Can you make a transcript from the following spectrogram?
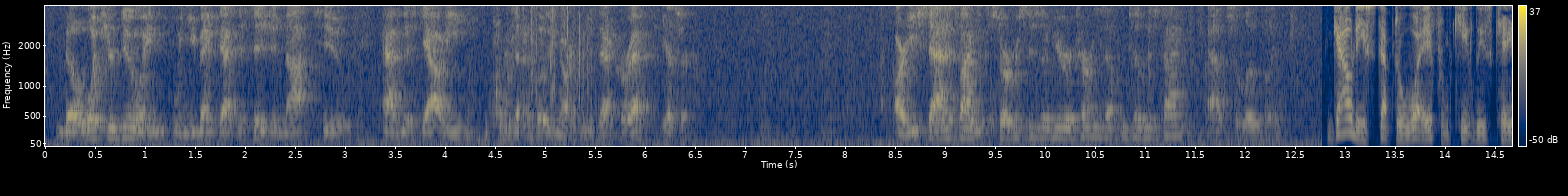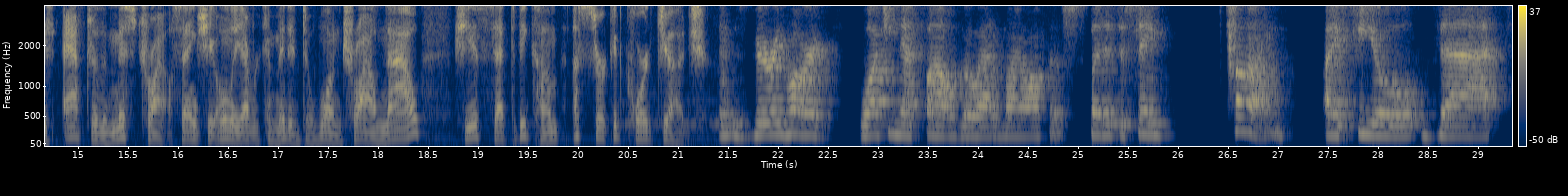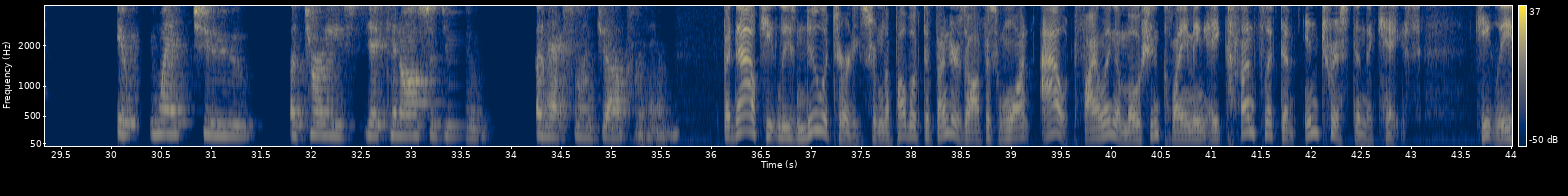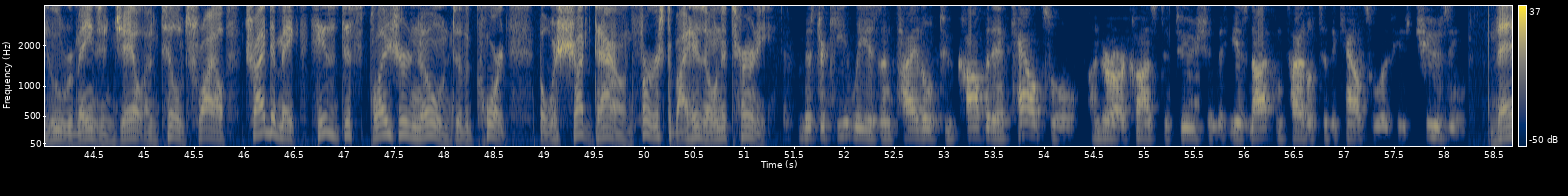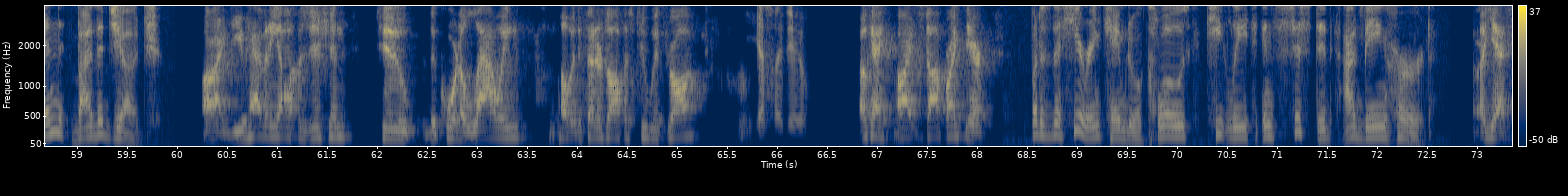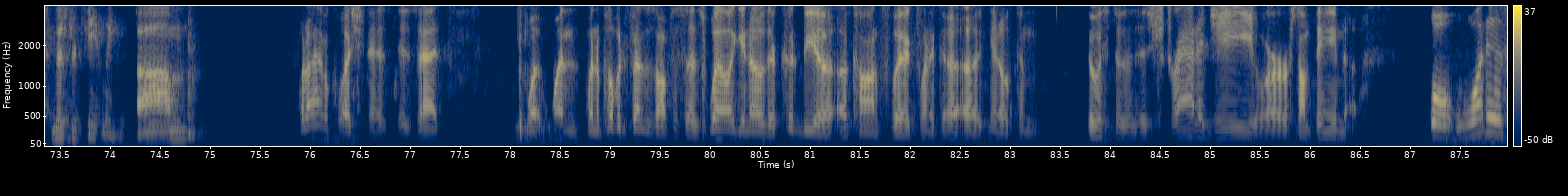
know what you're doing when you make that decision not to have Ms. Goudie present a closing argument. Is that correct? Yes, sir. Are you satisfied with the services of your attorneys up until this time? Absolutely. Goudie stepped away from Keetley's case after the mistrial, saying she only ever committed to one trial. Now she is set to become a circuit court judge. It was very hard watching that file go out of my office. But at the same time, I feel that it went to attorneys that can also do an excellent job for him. But now Keetley's new attorneys from the public defender's office want out, filing a motion claiming a conflict of interest in the case. Keetley, who remains in jail until trial, tried to make his displeasure known to the court, but was shut down first by his own attorney. Mr. Keetley is entitled to competent counsel under our Constitution, but he is not entitled to the counsel of his choosing. Then by the judge. All right. Do you have any opposition to the court allowing the public defender's office to withdraw? Yes, I do. Okay, all right, stop right there. But as the hearing came to a close, Keetley insisted on being heard. Uh, yes, Mr. Keetley. Um, what I have a question is, is that when when a public defender's office says, well, you know, there could be a, a conflict when it, uh, uh you know, can, goes to a strategy or something. Well, what if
